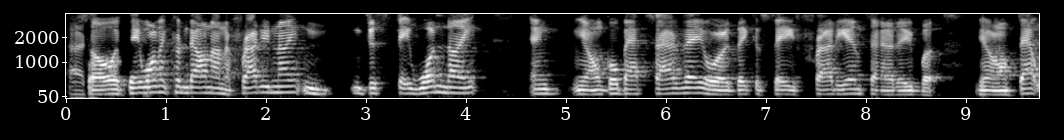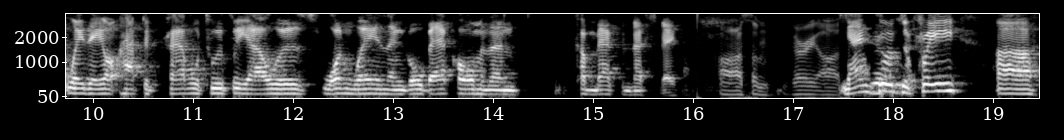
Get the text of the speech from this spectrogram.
Excellent. So if they want to come down on a Friday night and just stay one night and you know go back Saturday, or they could stay Friday and Saturday, but you know that way they don't have to travel two or three hours one way and then go back home and then come back the next day. awesome. Very awesome. That includes a free uh,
